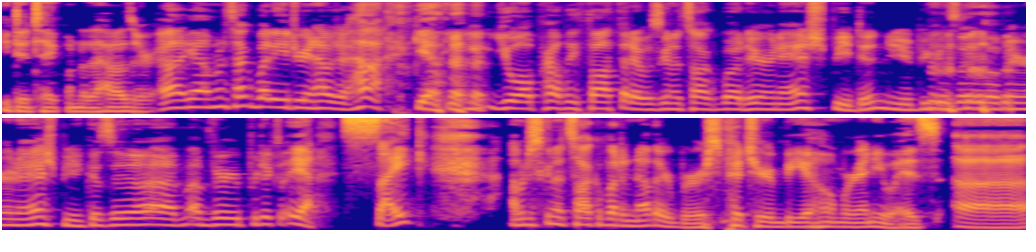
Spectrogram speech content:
He did take one to the Houser. Oh, yeah, I'm going to talk about Adrian Houser. Ha! Yeah, you, you, all probably thought that I was going to talk about Aaron Ashby, didn't you? Because I love Aaron Ashby because uh, I'm, I'm, very predictable. Yeah, psych. I'm just going to talk about another Brewers pitcher and be a homer, anyways. Uh,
